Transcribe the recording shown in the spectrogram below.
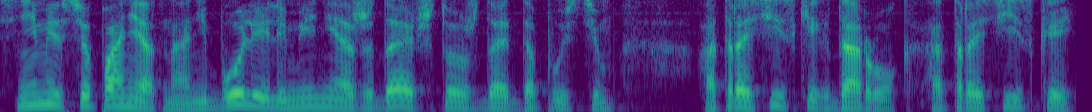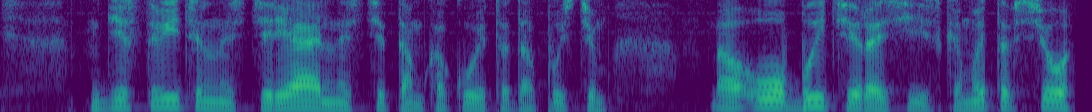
с ними все понятно, они более или менее ожидают, что ждать, допустим, от российских дорог, от российской действительности, реальности там какой-то, допустим, а, о бытии российском. Это все,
